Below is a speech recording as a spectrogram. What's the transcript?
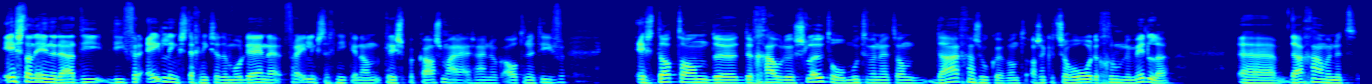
Is dan inderdaad die, die veredelingstechniek, de moderne veredelingstechniek en dan CRISPR-Cas, maar er zijn ook alternatieven. Is dat dan de, de gouden sleutel? Moeten we het dan daar gaan zoeken? Want als ik het zo hoor, de groene middelen, eh, daar gaan we het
